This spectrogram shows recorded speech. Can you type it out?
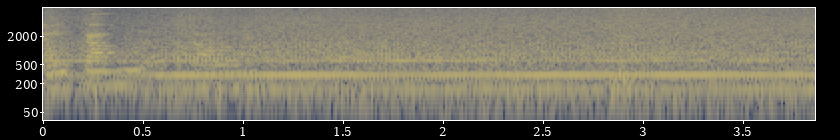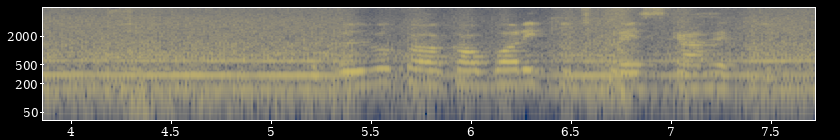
é um carro legal, né? Depois eu vou colocar o body kit para esse carro aqui.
